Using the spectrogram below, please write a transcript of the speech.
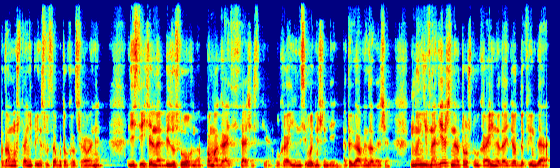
потому что они принесут с собой только разочарование. Действительно, безусловно, помогать всячески Украине на сегодняшний день. Это главная задача. Но не в надежде на то, что Украина дойдет до Кремля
